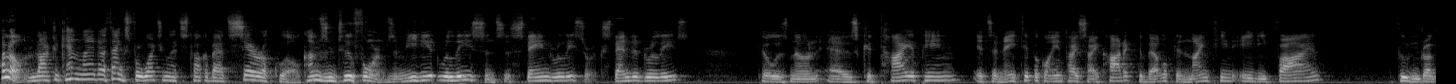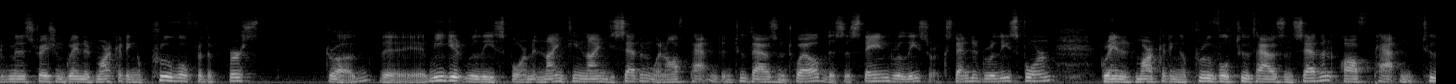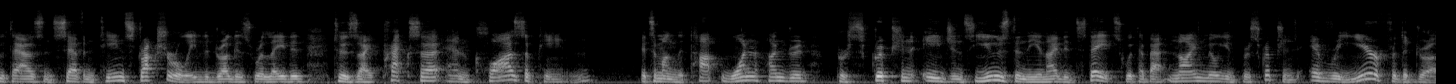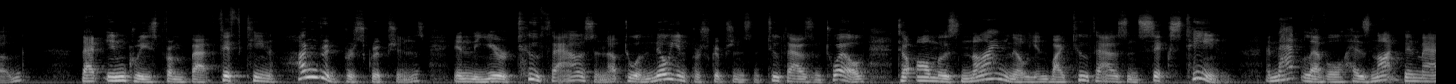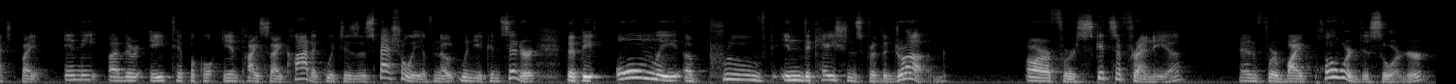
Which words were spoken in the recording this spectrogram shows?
Hello, I'm Dr. Ken Landau. Thanks for watching. Let's talk about Seroquel. Comes in two forms, immediate release and sustained release or extended release. Pill is known as quetiapine. It's an atypical antipsychotic developed in 1985. Food and Drug Administration granted marketing approval for the first drug, the immediate release form, in 1997, went off patent in 2012. The sustained release or extended release form granted marketing approval 2007, off patent 2017. Structurally, the drug is related to Zyprexa and clozapine. It's among the top 100 prescription agents used in the United States, with about 9 million prescriptions every year for the drug. That increased from about 1,500 prescriptions in the year 2000 up to a million prescriptions in 2012 to almost 9 million by 2016. And that level has not been matched by any other atypical antipsychotic, which is especially of note when you consider that the only approved indications for the drug are for schizophrenia and for bipolar disorder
